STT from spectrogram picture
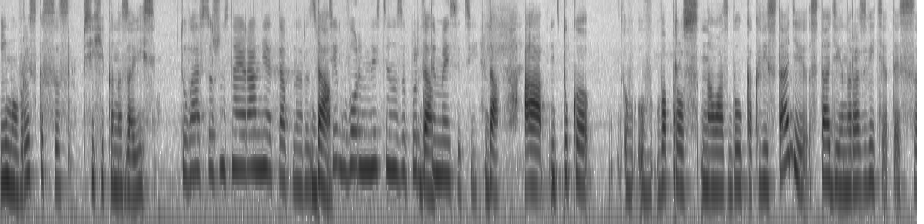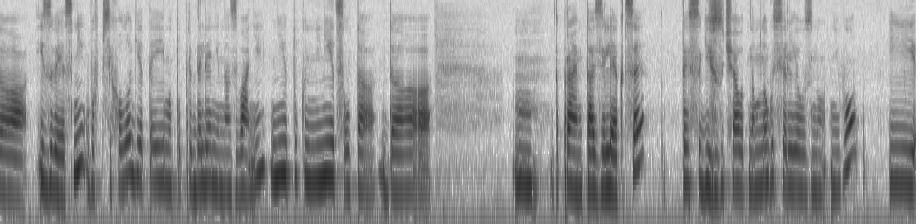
има връзка с психика на зависим. Това е всъщност най-ранният етап на развитие. Да. Говорим наистина за първите да. месеци. Да. А тук въпрос на вас был какви стадии. Стадии на развитие, те са известни. В психология те имат определени названия. Ние тук не ни е целта да, да правим тази лекция. Те се ги изучават на много сериозно ниво и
